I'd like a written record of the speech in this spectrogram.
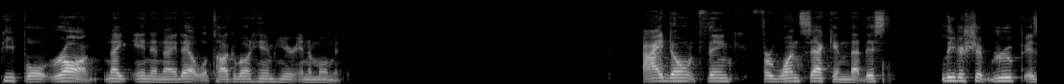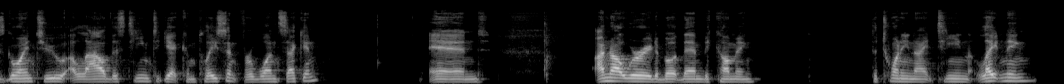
people wrong night in and night out. We'll talk about him here in a moment. I don't think for one second that this leadership group is going to allow this team to get complacent for one second. And I'm not worried about them becoming the 2019 Lightning.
